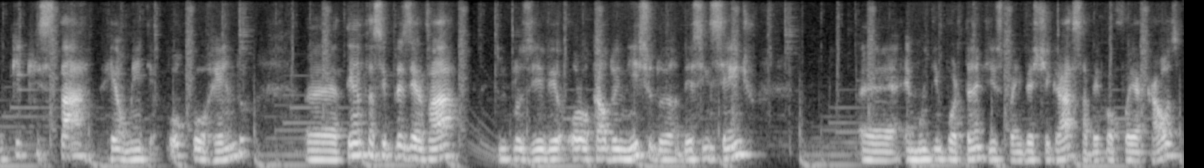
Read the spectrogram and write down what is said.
o que, que está realmente ocorrendo, é, tenta se preservar, inclusive o local do início do, desse incêndio, é, é muito importante isso para investigar, saber qual foi a causa.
